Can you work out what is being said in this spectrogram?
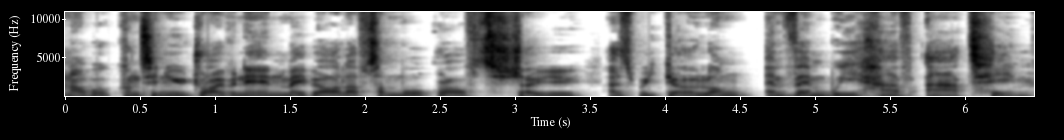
and I will continue driving in. Maybe I'll have some more graphs to show you as we go along. And then we have our team.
